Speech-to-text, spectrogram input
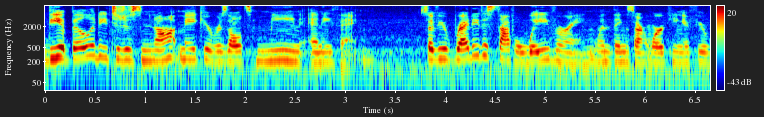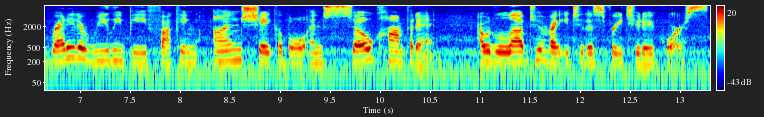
the ability to just not make your results mean anything. So if you're ready to stop wavering when things aren't working, if you're ready to really be fucking unshakable and so confident, I would love to invite you to this free 2-day course.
